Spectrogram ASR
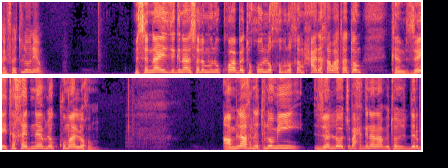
ኣይፈትሉን እዮም ምስናይ እዚ ግና ሰለሙን እኳ በቲ ኩሉ ክብሩ ከም ሓደ ኻባታቶም ከም ዘይተኸድነ እብለኩም ኣለኹ ኣምላኽ ነቲ ሎሚ ዘሎ ፅባሕ ግና ናብ እቶም ዝድርበ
